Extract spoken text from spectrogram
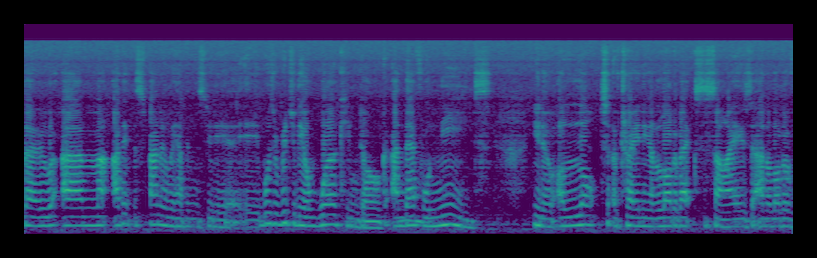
though, um, I think the spaniel we have in the studio it was originally a working dog and therefore needs, you know, a lot of training and a lot of exercise and a lot of,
